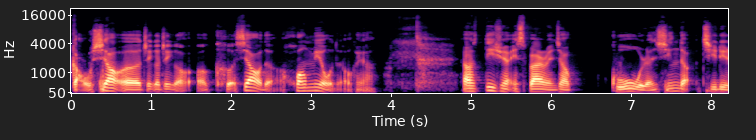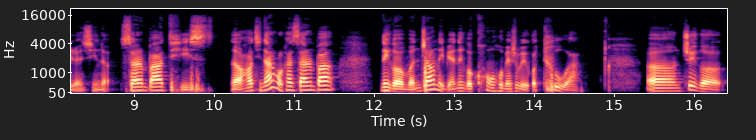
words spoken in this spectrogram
搞笑呃这个这个呃可笑的、荒谬的。OK 啊。然后 D 选项 inspiring 叫。鼓舞人心的，激励人心的。三十八题，呃，好，请大家伙看三十八那个文章里边那个空后面是不是有个 to 啊？嗯，这个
